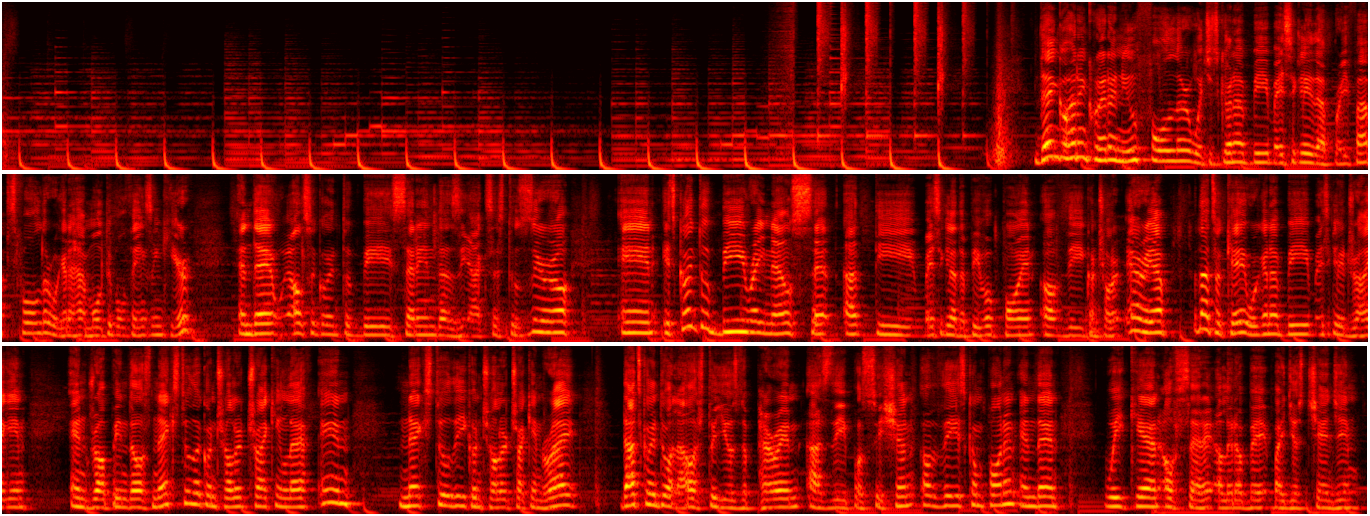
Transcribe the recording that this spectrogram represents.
Then go ahead and create a new folder, which is gonna be basically the prefabs folder. We're gonna have multiple things in here. And then we're also going to be setting the z-axis to zero. And it's going to be right now set at the, basically at the pivot point of the controller area, but that's okay. We're gonna be basically dragging and dropping those next to the controller tracking left and next to the controller tracking right. That's going to allow us to use the parent as the position of this component. And then we can offset it a little bit by just changing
